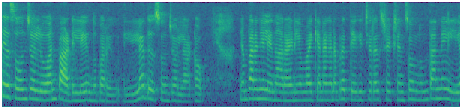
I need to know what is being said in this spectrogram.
ദിവസവും ചൊല്ലുവാൻ പാടില്ലേ എന്ന് പറയൂ. എല്ലാ ദിവസവും ചൊല്ലാട്ടോ ഞാൻ പറഞ്ഞില്ലേ നാരായണീയം വായിക്കാൻ അങ്ങനെ പ്രത്യേകിച്ച് റെസ്ട്രിക്ഷൻസ് ഒന്നും തന്നെ ഇല്ല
